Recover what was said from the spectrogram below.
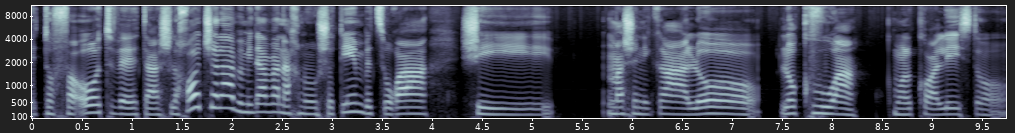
התופעות ואת ההשלכות שלה, במידה ואנחנו שותים בצורה שהיא, מה שנקרא, לא, לא קבועה, כמו אלכוהוליסט או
